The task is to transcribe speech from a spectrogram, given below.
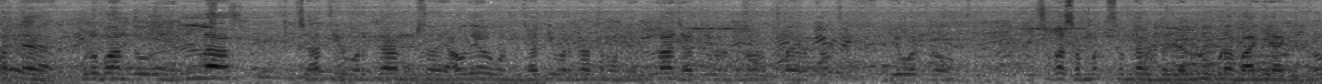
ಮತ್ತು ಕುಲಬಾಂಧವರು, ಎಲ್ಲ ಜಾತಿ ವರ್ಗ ಅಂತ ಯಾವುದೇ ಒಂದು ಜಾತಿ ವರ್ಗ ತಗೊಂಡು ಎಲ್ಲ ಜಾತಿ ವರ್ಗದವರು ಕೂಡ ಇವತ್ತು ಈ ಒಂದು ಶುಭ ಸಮ ಸಂದರ್ಭದಲ್ಲಿ ಎಲ್ಲರೂ ಕೂಡ ಭಾಗಿಯಾಗಿದ್ದರು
